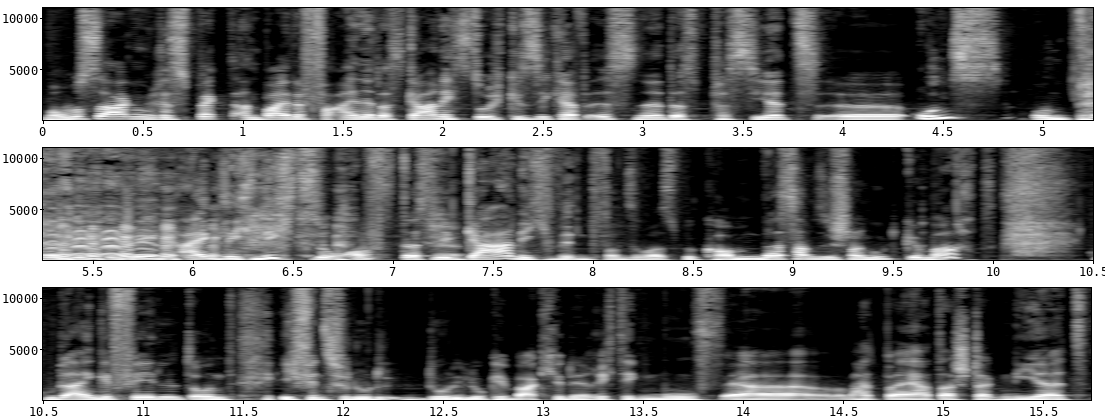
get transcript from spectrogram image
Man muss sagen, Respekt an beide Vereine, dass gar nichts durchgesickert ist. Ne? Das passiert äh, uns und äh, den Kollegen eigentlich nicht so oft, dass wir ja. gar nicht Wind von sowas bekommen. Das haben sie schon gut gemacht, gut eingefädelt und ich finde es für Dodi Luke Bacchio den richtigen Move. Er hat bei Hertha stagniert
